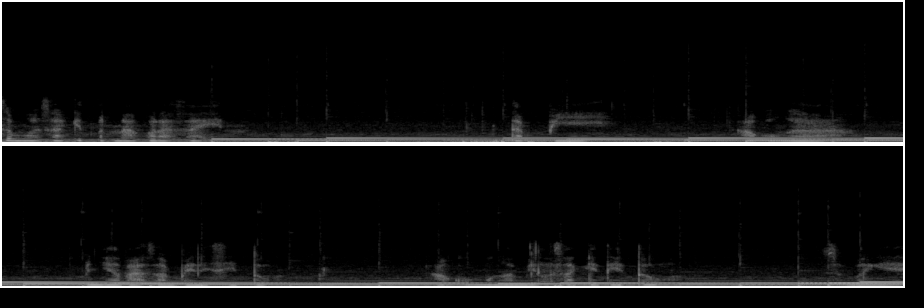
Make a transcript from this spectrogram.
semua sakit pernah aku rasain. Tapi aku nggak menyerah sampai di situ. Aku mengambil sakit itu sebagai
